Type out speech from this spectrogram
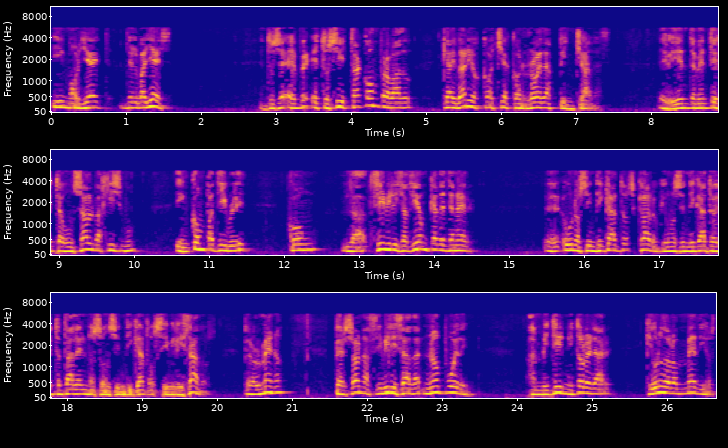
y Mollet del Vallés. Entonces, esto sí está comprobado que hay varios coches con ruedas pinchadas. Evidentemente esto es un salvajismo incompatible con la civilización que ha de tener eh, unos sindicatos. Claro que unos sindicatos estatales no son sindicatos civilizados, pero al menos personas civilizadas no pueden admitir ni tolerar que uno de los medios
